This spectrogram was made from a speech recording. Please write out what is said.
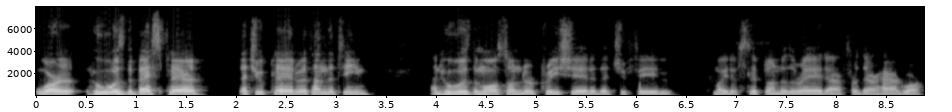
were who was the best player that you played with on the team? And who was the most underappreciated that you feel might have slipped under the radar for their hard work?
